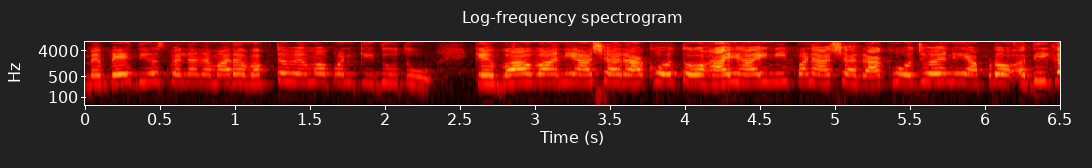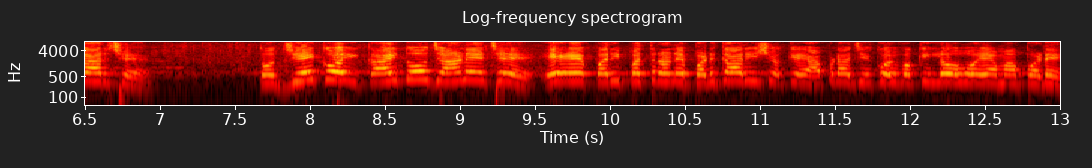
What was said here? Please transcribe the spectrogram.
મેં બે દિવસ પહેલાંના મારા વક્તવ્યમાં પણ કીધું હતું કે વાહ વાહની આશા રાખો તો હાઈ હાઈની પણ આશા રાખવો જોઈએ ને આપણો અધિકાર છે. તો જે કોઈ કાયદો જાણે છે, એ પરિપત્રને પડકારી શકે. આપણા જે કોઈ વકીલો હોય એમાં પડે.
